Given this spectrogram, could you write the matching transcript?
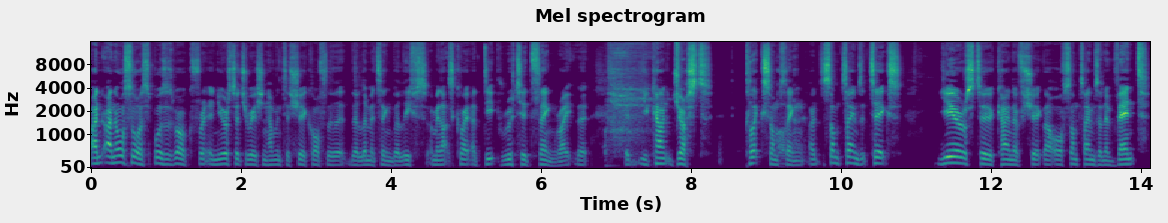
and and also I suppose as well for in your situation having to shake off the the limiting beliefs. I mean that's quite a deep rooted thing, right? That it, you can't just click oh, something. Oh, Sometimes it takes years to kind of shake that off. Sometimes an event,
